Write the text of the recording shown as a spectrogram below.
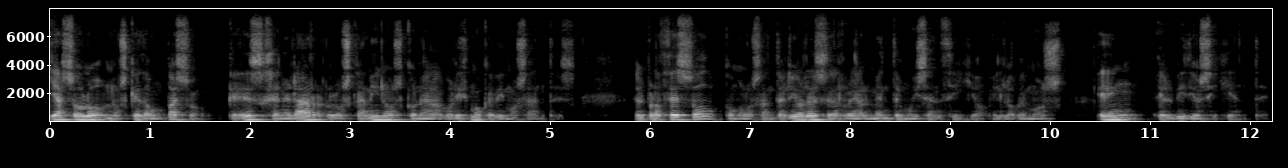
Ya solo nos queda un paso, que es generar los caminos con el algoritmo que vimos antes. El proceso, como los anteriores, es realmente muy sencillo y lo vemos en el vídeo siguiente.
